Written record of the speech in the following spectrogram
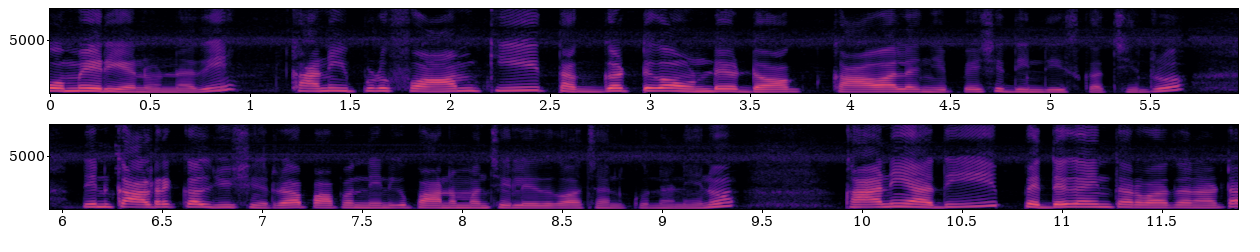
పొమేరియన్ ఉన్నది. కానీ ఇప్పుడు ఫామ్కి తగ్గట్టుగా ఉండే డాగ్ కావాలని చెప్పేసి దీన్ని తీసుకొచ్చిండ్రు. దీని కాలరెక్కలు చూసిండ్రా. పాపం దీనికి పానం మంచిగా లేదు కావచ్చు అనుకున్నా నేను. కానీ అది పెద్దగా అయిన తర్వాత అనట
